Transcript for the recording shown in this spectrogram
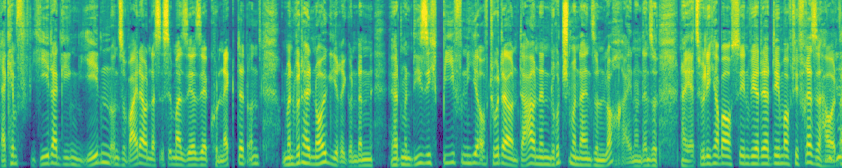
da kämpft jeder gegen jeden und so weiter und das ist immer sehr, sehr connected und, und man wird halt neugierig und dann hört man die sich beefen hier auf Twitter und da und dann rutscht man da in so ein Loch rein und dann so, na jetzt will ich aber auch sehen, wie er der dem auf die Fresse haut.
